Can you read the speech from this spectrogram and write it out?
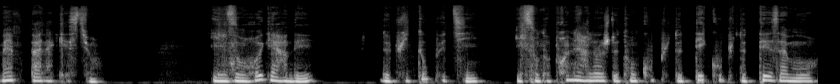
même pas la question. Ils ont regardé, depuis tout petit, ils sont aux premières loges de ton couple, de tes couples, de tes amours.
